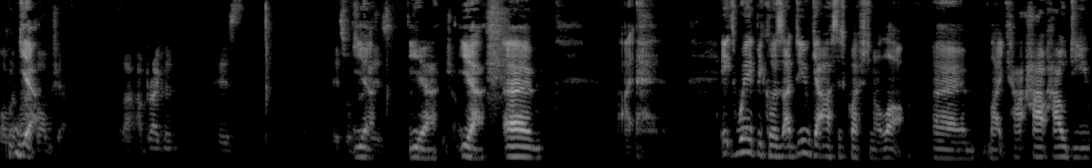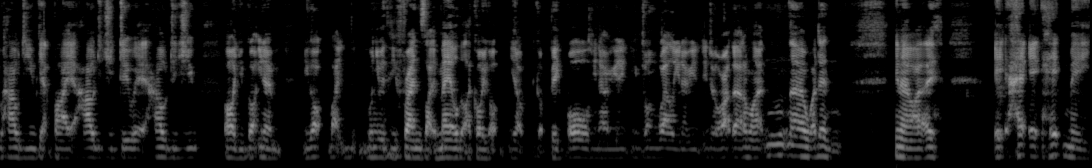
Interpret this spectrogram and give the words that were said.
followed by Yeah. a bombshell. That I'm pregnant is it's also Yeah. his Yeah, yeah. Um, I, it's weird because I do get asked this question a lot. Um, like how, how how do you how do you get by it? How did you do it? How did you? Oh, you got you know you got like when you're with your friends like male that like oh you got you know you got big balls you know you you've done well you know you, you do all right there. And I'm like "Mm, no I didn't. You know I it it hit me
